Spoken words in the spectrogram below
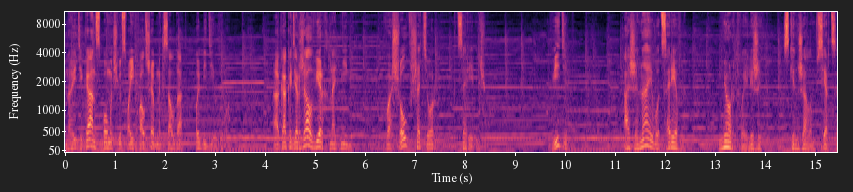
но Эдикан с помощью своих волшебных солдат победил его. А как одержал верх над ними, вошел в шатер к царевичу. Видит, а жена его, царевна, мертвая лежит с кинжалом в сердце.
